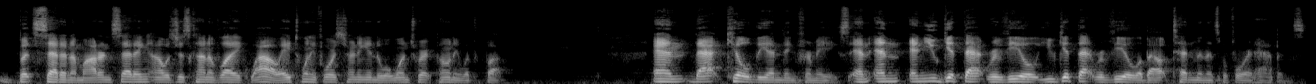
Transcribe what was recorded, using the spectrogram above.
but set in a modern setting, I was just kind of like, wow, A24 is turning into a one track pony, what the fuck? and that killed the ending for me. And and and you get that reveal you get that reveal about 10 minutes before it happens.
